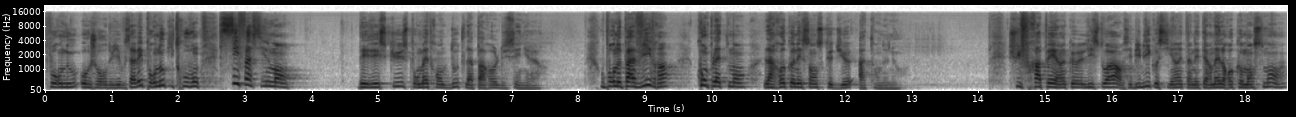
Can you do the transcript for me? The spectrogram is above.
pour nous aujourd'hui. Vous savez, pour nous qui trouvons si facilement des excuses pour mettre en doute la parole du Seigneur ou pour ne pas vivre hein, complètement la reconnaissance que Dieu attend de nous. Je suis frappé hein, que l'histoire, c'est biblique aussi, hein, est un éternel recommencement.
